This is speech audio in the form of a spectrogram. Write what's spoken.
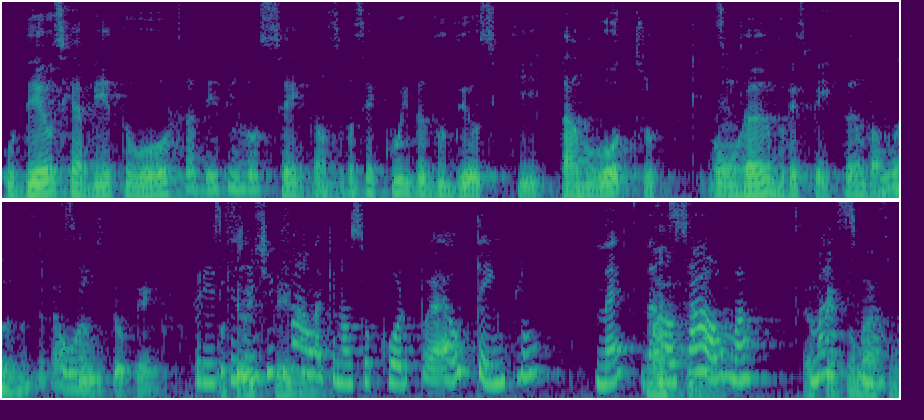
O Deus que habita o outro habita em você. Então, se você cuida do Deus que está no outro, honrando, respeitando, amando, você está honrando o seu templo. Por isso que a gente espelho. fala que nosso corpo é o templo, né? Da Máximo. nossa alma. É o templo Máximo. máximo.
